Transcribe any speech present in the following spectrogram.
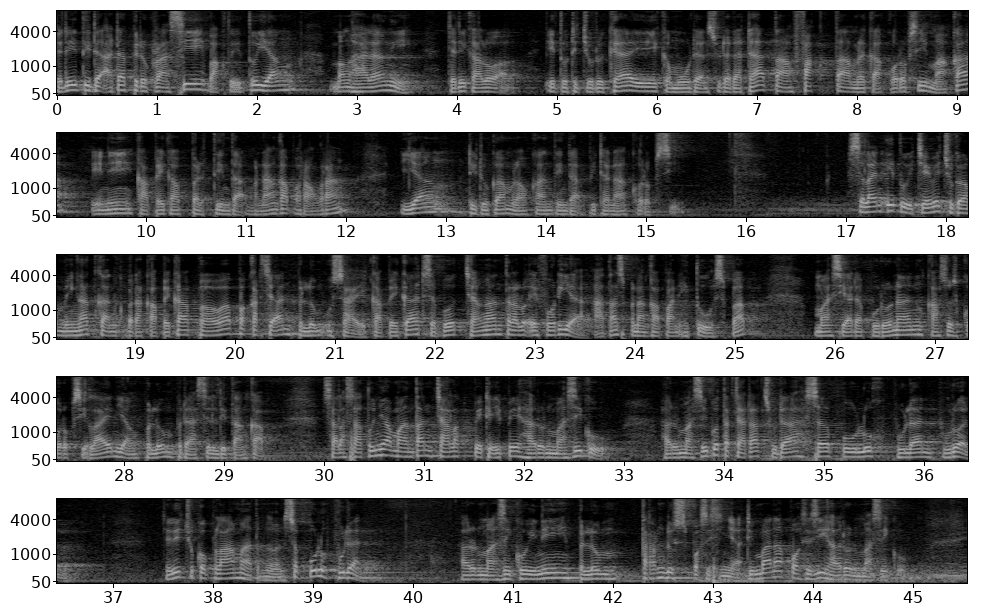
Jadi tidak ada birokrasi waktu itu yang menghalangi. Jadi kalau itu dicurigai, kemudian sudah ada data, fakta mereka korupsi, maka ini KPK bertindak menangkap orang-orang yang diduga melakukan tindak pidana korupsi. Selain itu, ICW juga mengingatkan kepada KPK bahwa pekerjaan belum usai. KPK disebut jangan terlalu euforia atas penangkapan itu sebab masih ada buronan kasus korupsi lain yang belum berhasil ditangkap. Salah satunya mantan caleg PDIP Harun Masiku. Harun Masiku tercatat sudah 10 bulan buron. Jadi cukup lama teman-teman, 10 bulan. Harun Masiku ini belum terendus posisinya. Di mana posisi Harun Masiku?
